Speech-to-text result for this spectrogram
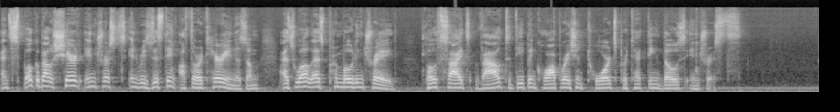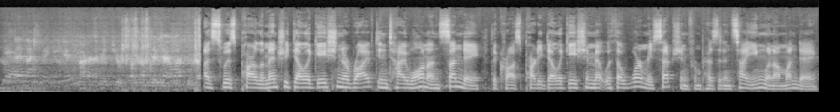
and spoke about shared interests in resisting authoritarianism as well as promoting trade. Both sides vowed to deepen cooperation towards protecting those interests. A Swiss parliamentary delegation arrived in Taiwan on Sunday. The cross party delegation met with a warm reception from President Tsai Ing wen on Monday.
